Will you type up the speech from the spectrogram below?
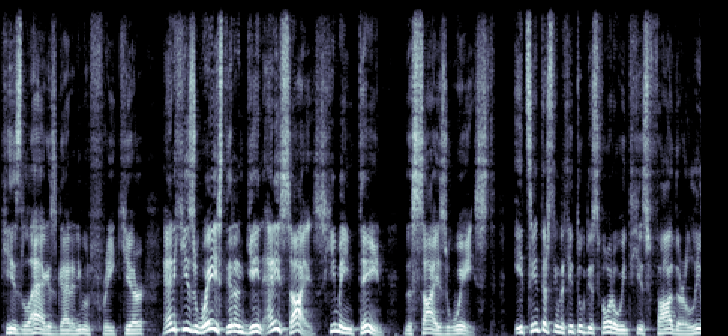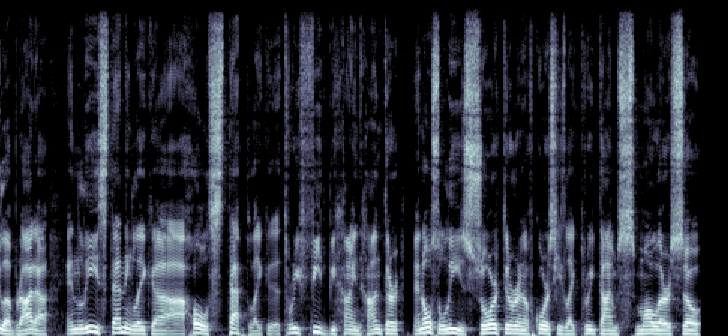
his legs got an even freakier, and his waist didn't gain any size, he maintained the size waist. It's interesting that he took this photo with his father, Lee Labrada, and Lee is standing like a, a whole step, like uh, three feet behind Hunter, and also Lee is shorter, and of course he's like three times smaller, so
